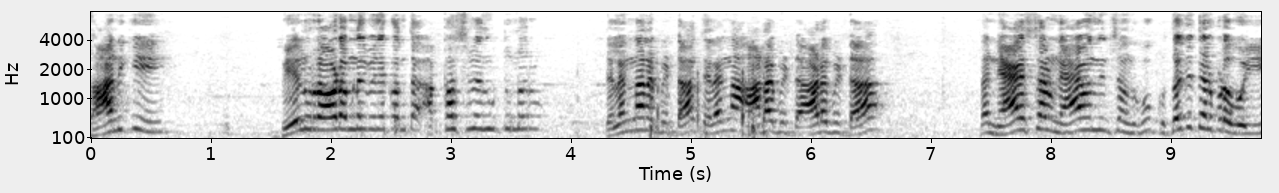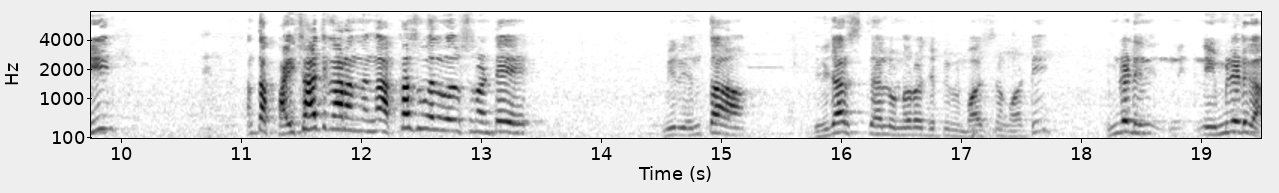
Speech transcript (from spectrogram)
దానికి బేలు రావడం అనేది వీళ్ళకి కొంత అక్కసు ఎదుగుతున్నారు తెలంగాణ బిడ్డ తెలంగాణ ఆడబిడ్డ ఆడబిడ్డ దాని న్యాయస్థానం న్యాయం అందించినందుకు కృతజ్ఞత తెలుపడ పోయి అంత పైశాచికానందంగా అక్కసు వెలువరుస్తున్నంటే మీరు ఎంత దిగజారి స్థాయిలో ఉన్నారో చెప్పి మేము భావిస్తున్నాం కాబట్టి ఇమ్మీడియట్ ఇమ్మీడియట్గా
